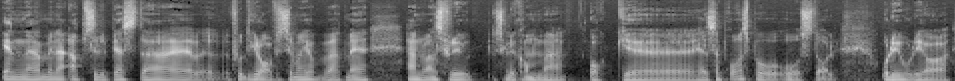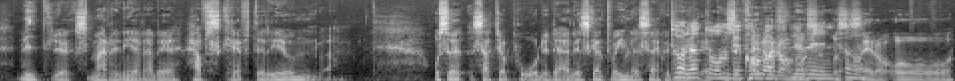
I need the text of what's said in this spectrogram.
en av mina absolut bästa eh, fotografer som jag jobbat med. Han och hans fru skulle komma och eh, hälsa på oss på Åsdal. Och då gjorde jag vitlöksmarinerade havskräftor i ugn. Va? Och så satte jag på det där, det ska inte vara inne särskilt Tala länge. om och så det kommer de och så, och så ja. säger de, åh,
